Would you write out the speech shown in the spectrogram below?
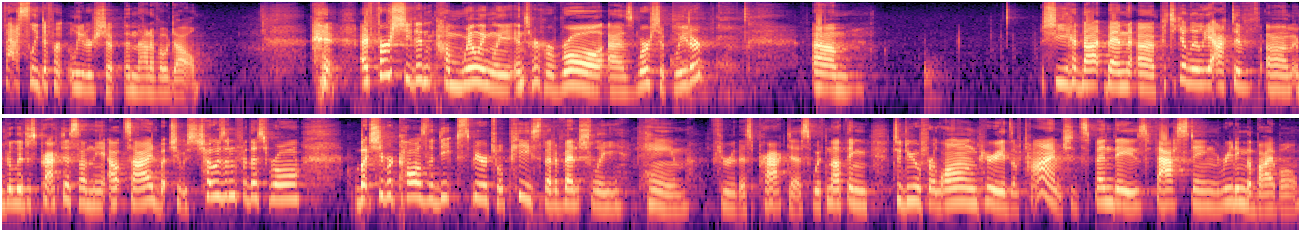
vastly different leadership than that of Odell. At first, she didn't come willingly into her role as worship leader. Um, she had not been uh, particularly active um, in religious practice on the outside, but she was chosen for this role. But she recalls the deep spiritual peace that eventually came through this practice. With nothing to do for long periods of time, she'd spend days fasting, reading the Bible.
